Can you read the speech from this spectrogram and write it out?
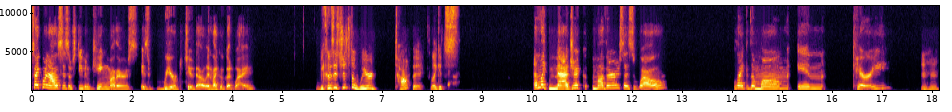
psychoanalysis of Stephen King mothers is weird too, though, in like a good way. because it's just a weird topic. Like it's And like magic mothers as well. Like the mom in Carrie. mhm.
